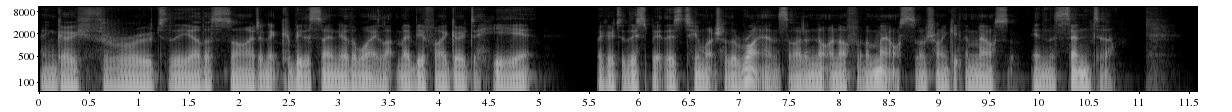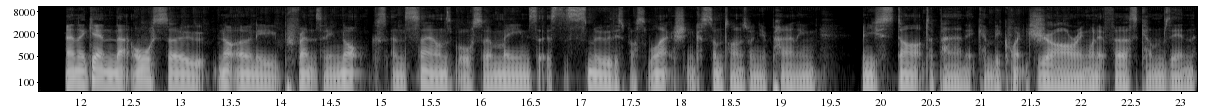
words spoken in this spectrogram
and go through to the other side. And it could be the same the other way. Like maybe if I go to here, if I go to this bit, there's too much of the right hand side and not enough of the mouse. So I'll try and get the mouse in the center. And again, that also not only prevents any knocks and sounds, but also means that it's the smoothest possible action. Because sometimes when you're panning, when you start to pan, it can be quite jarring when it first comes in,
